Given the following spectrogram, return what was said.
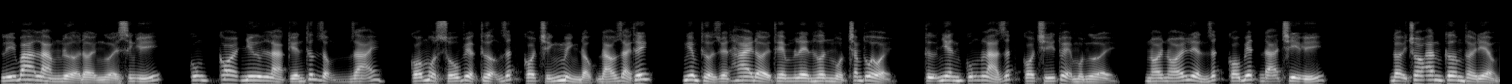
Lý Ba làm nửa đời người sinh ý, cũng coi như là kiến thức rộng rãi, có một số việc thượng rất có chính mình độc đáo giải thích, nghiêm thừa duyệt hai đời thêm lên hơn 100 tuổi, tự nhiên cũng là rất có trí tuệ một người, nói nói liền rất có biết đã chi ý. Đợi cho ăn cơm thời điểm,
